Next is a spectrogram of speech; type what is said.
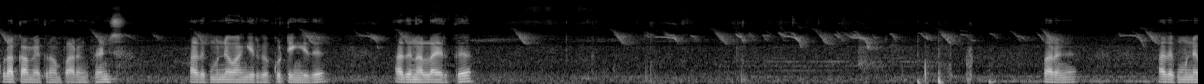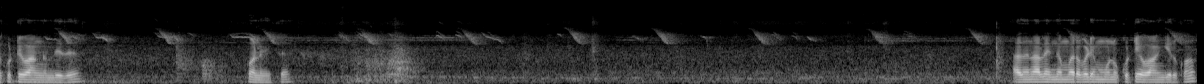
கூட காமிக்கிறோம் பாருங்கள் ஃப்ரெண்ட்ஸ் அதுக்கு முன்னே வாங்கியிருக்க குட்டிங்க இது. அது நல்லா இருக்குது பாருங்கள் அதுக்கு முன்னே குட்டி வாங்கினது இது பொண்ணுக்கு அதனால் இந்த மறுபடியும் மூணு குட்டி வாங்கியிருக்கோம்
